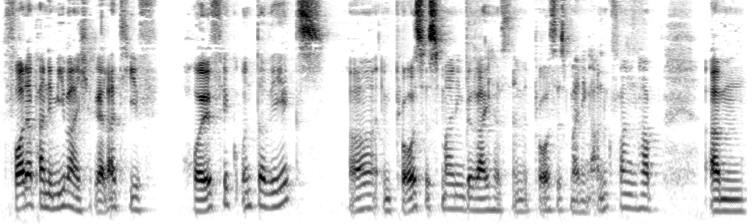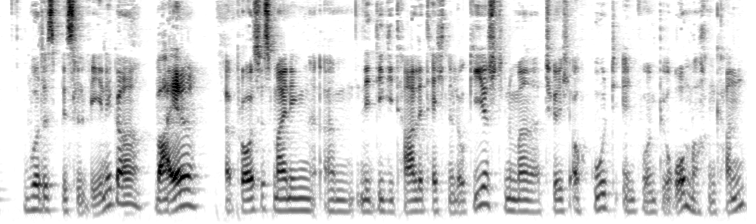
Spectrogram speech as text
Vor der Pandemie war ich relativ häufig unterwegs. Ja, Im Process Mining Bereich, als ich dann mit Process Mining angefangen habe, ähm, wurde es ein bisschen weniger, weil äh, Process Mining ähm, eine digitale Technologie ist, die man natürlich auch gut irgendwo im Büro machen kann.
